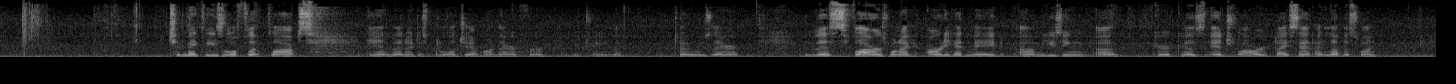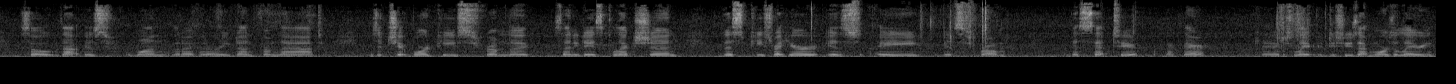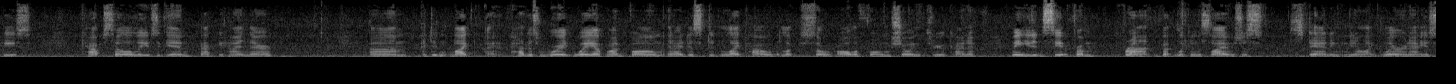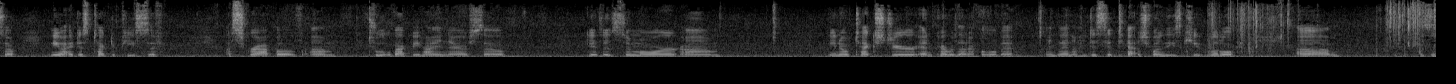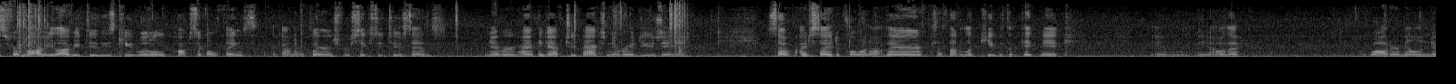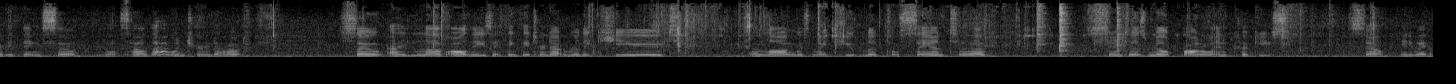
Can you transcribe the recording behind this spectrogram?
to make these little flip flops. And then I just put a little gem on there for between the toes there. This flower is one I already had made um, using uh, Erica's Edge Flower die set. I love this one. So that is one that I had already done from that. It's a chipboard piece from the Sunny Days collection. This piece right here is a, it's from this set too, back there. Okay, I just, layer, just use that more as a layering piece. Capsella leaves again, back behind there. Um, I didn't like, I had this way, way up on foam and I just didn't like how it looked so, all the foam showing through kind of. I mean, you didn't see it from front, but looking the side, it was just standing, you know, like glaring at you. So anyway, I just tucked a piece of, a scrap of um, tulle back behind there. So gives it some more, um, you know, texture and covers that up a little bit. And then I just attached one of these cute little, um, this is from Hobby Lobby too, these cute little popsicle things I found on clearance for 62 cents. Never, I think I have two packs, never had used any. So I decided to pull one out there because I thought it looked cute with the picnic and, you know, the watermelon and everything. So that's how that one turned out. So I love all these. I think they turned out really cute along with my cute little Santa, Santa's milk bottle and cookies. So anyway,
